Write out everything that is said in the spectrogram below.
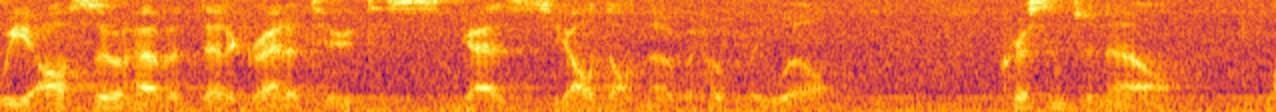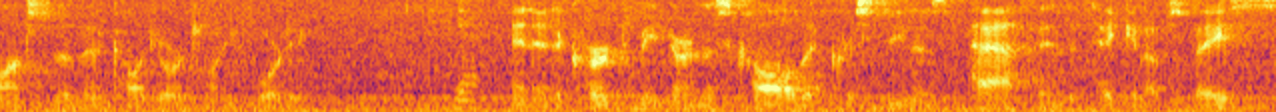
we also have a debt of gratitude to some guys y'all don't know, but hopefully will. Chris and Janelle launched an event called Your 2040, Yeah. and it occurred to me during this call that Kristina's path into taking up space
